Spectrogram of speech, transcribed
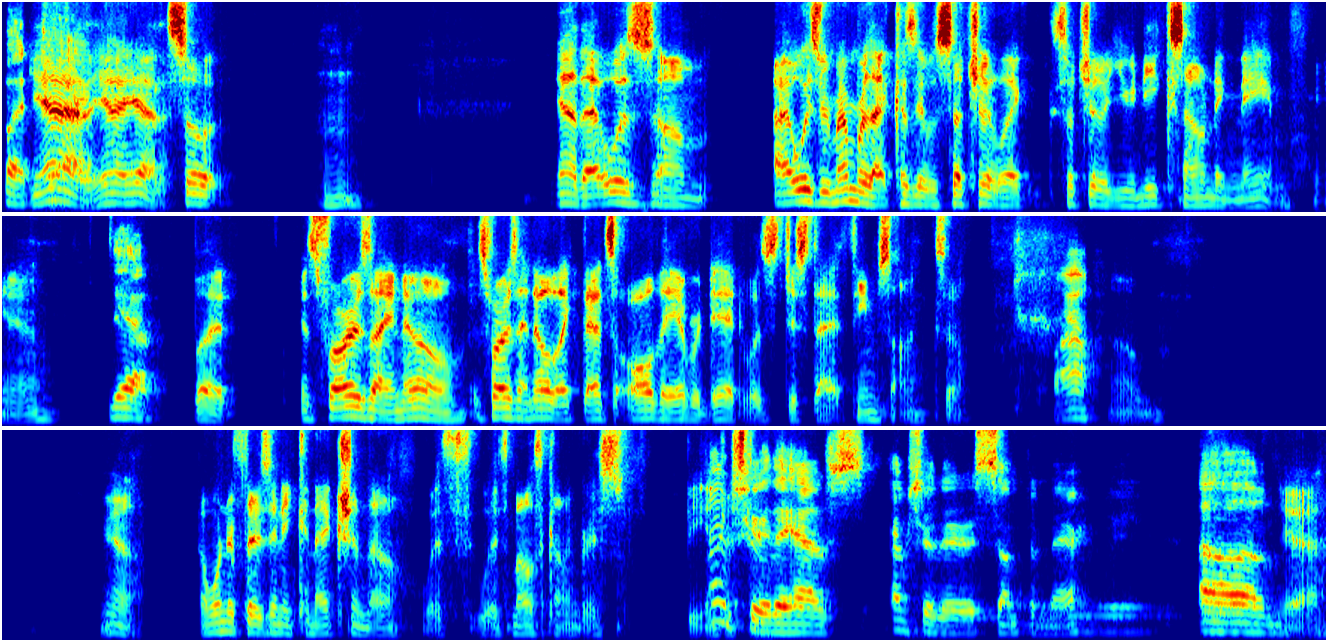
But Yeah, uh, yeah, yeah. So, mhm. yeah, that was. um I always remember that because it was such a like such a unique sounding name, you know. yeah, But as far as I know, as far as I know, like that's all they ever did was just that theme song. So, wow. um, yeah, I wonder if there's any connection though with with Mouth Congress. Be I'm sure they have. I'm sure there is something there. Um, Yeah,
